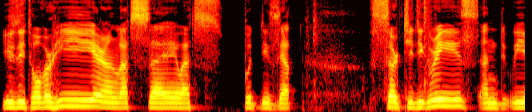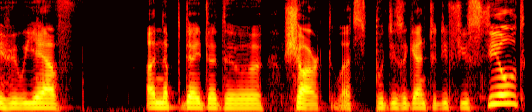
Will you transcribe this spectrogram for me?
use it over here. And let's say let's put this at 30 degrees, and we we have an updated uh, chart. Let's put this again to diffuse field.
